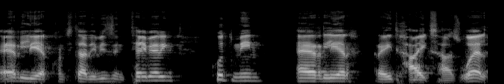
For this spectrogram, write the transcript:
earlier quantitative easing tapering could mean earlier rate hikes as well.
